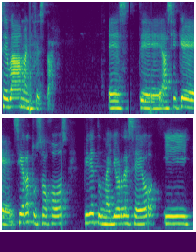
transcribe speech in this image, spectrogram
se va a manifestar. Este, así que cierra tus ojos, pide tu mayor deseo y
